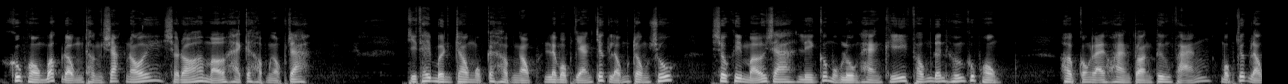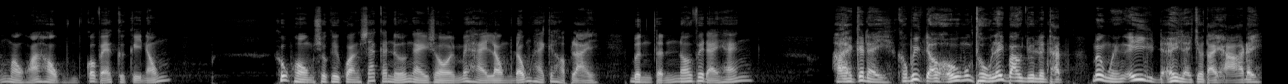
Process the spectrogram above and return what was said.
Khúc hồn bất động thần sắc nói, sau đó mở hai cái hộp ngọc ra. Chỉ thấy bên trong một cái hộp ngọc là một dạng chất lỏng trong suốt, sau khi mở ra liền có một luồng hàng khí phóng đến hướng khúc hồn hộp còn lại hoàn toàn tương phản, một chất lỏng màu hỏa hồng có vẻ cực kỳ nóng. Khúc hồn sau khi quan sát cả nửa ngày rồi mới hài lòng đóng hai cái hộp lại, bình tĩnh nói với đại hán. Hai cái này không biết đạo hữu muốn thu lấy bao nhiêu linh thạch mới nguyện ý để lại cho tại hạ đây.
